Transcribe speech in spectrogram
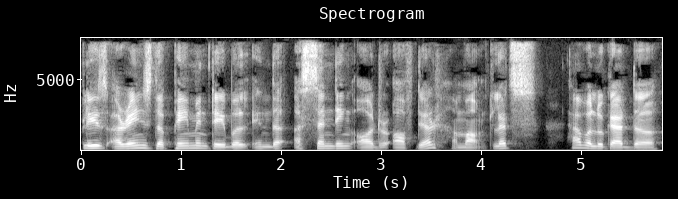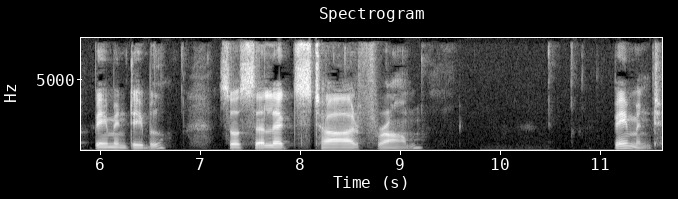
please arrange the payment table in the ascending order of their amount. Let's have a look at the payment table. So select star from payment,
